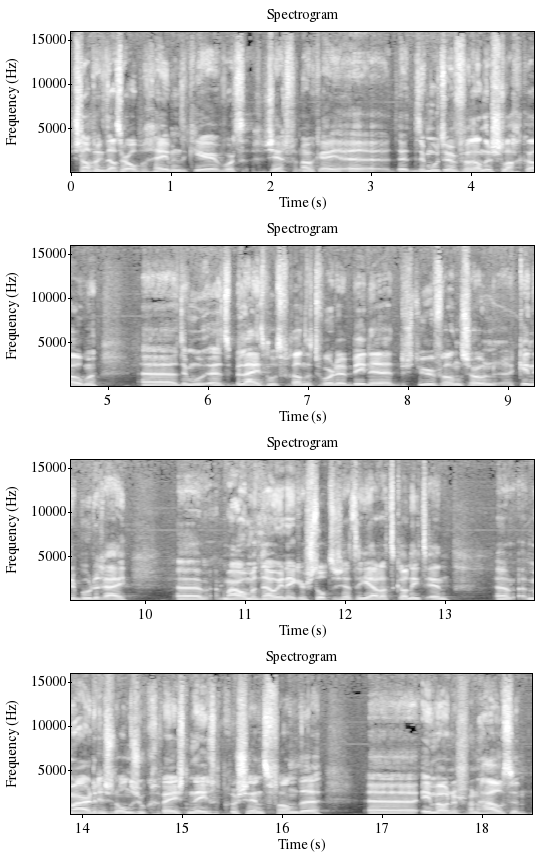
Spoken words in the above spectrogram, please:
snap ik dat er op een gegeven moment een keer wordt gezegd van oké, uh, er moet een veranderslag komen. Uh, er moet, het beleid moet veranderd worden binnen het bestuur van zo'n kinderboerderij. Uh, maar om het nou in één keer stop te zetten, ja, dat kan niet. En, maar er is een onderzoek geweest, 90% van de inwoners van Houten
